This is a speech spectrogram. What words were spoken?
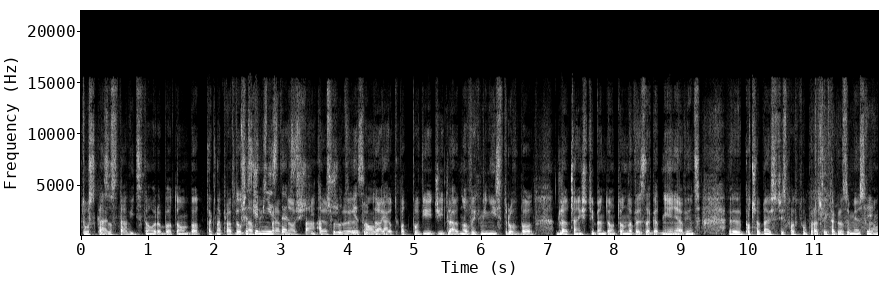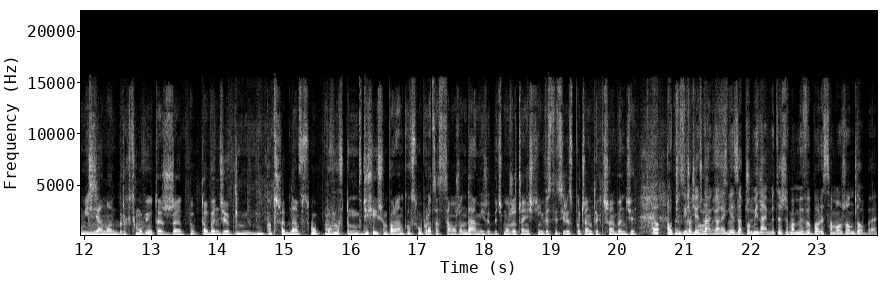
Tuska tak. zostawić z tą robotą, bo tak naprawdę od Wszystkie naszej ministerstwa sprawności też absolutnie e, są, tutaj tak. od podpowiedzi dla nowych ministrów, bo dla części będą to nowe zagadnienia, więc e, potrzebna jest ścisła współpraca i tak rozumiem swoją misję. Jan Olbrycht mówił też, że tu, to będzie mm, potrzebna, mówił w, tym, w dzisiejszym poranku współpraca z samorządami, że być może część inwestycji rozpoczętych trzeba będzie... O, oczywiście tak, ale nie zapominajmy też, że mamy wybory samorządowe,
